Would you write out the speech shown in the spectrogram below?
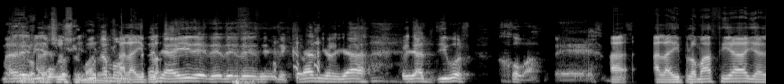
Madre Los mía, pueblos una hermanos. A la montaña ahí de, de, de, de- de cráneos ya, ya antiguos. Jova, eh, a, a la diplomacia y al,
